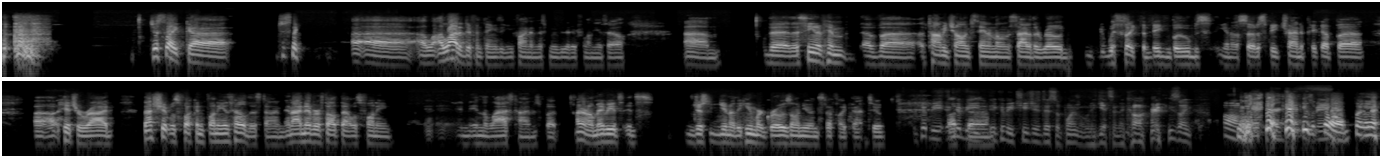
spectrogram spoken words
just like uh just like uh, a, a lot of different things that you find in this movie that are funny as hell. Um, the the scene of him of uh of Tommy Chong standing on the side of the road with like the big boobs, you know, so to speak, trying to pick up uh, uh hitch a ride. that shit was fucking funny as hell this time, and I never thought that was funny in in the last times. But I don't know, maybe it's it's just you know the humor grows on you and stuff like that too. It could be. It But, could be. uh, it could be Cheech's disappointment when he gets in the car he's like, "Oh man, He's like, oh man,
